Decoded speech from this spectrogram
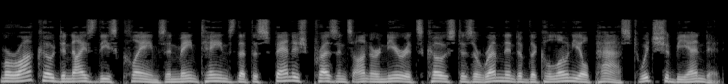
Morocco denies these claims and maintains that the Spanish presence on or near its coast is a remnant of the colonial past which should be ended.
